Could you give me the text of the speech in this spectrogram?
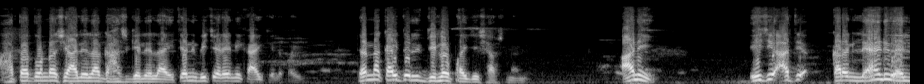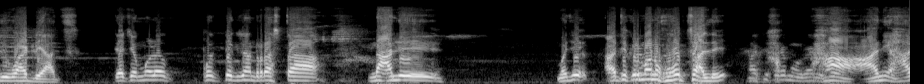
हातातोंडाशी आलेला घास गेलेला आहे. त्यांनी बिचाऱ्यांनी काय केलं पाहिजे? त्यांना काहीतरी दिलं पाहिजे शासनाने. आणि हे जे अति कारण लँड व्हॅल्यू वाढली आज. त्याच्यामुळं प्रत्येकजण रस्ता नाले म्हणजे अतिक्रमण होत चालले. हा आणि हा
